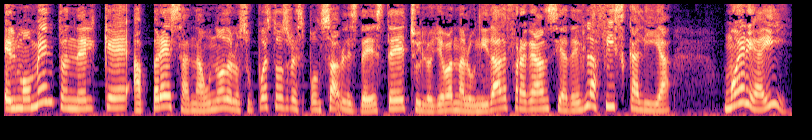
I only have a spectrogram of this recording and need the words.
el momento en el que apresan a uno de los supuestos responsables de este hecho y lo llevan a la unidad de fragancia de la fiscalía, muere ahí.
